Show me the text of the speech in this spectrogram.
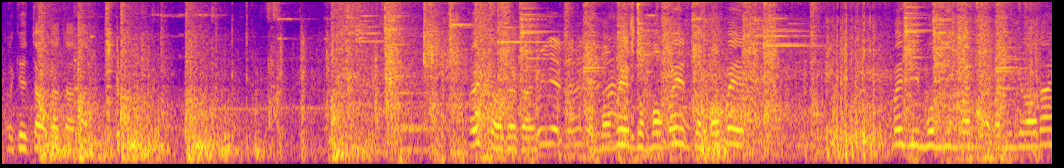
โอเคจอดจอดจอดจอดเฮ้ยจอดจอดจอดเฮ้ยเดี๋ยวเดี๋ยวผมมองไม่เห็นผมมองไม่เห็นผมมองไม่เห็น ไม่มีมุมยิงมันแต่มันยิงเราได้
